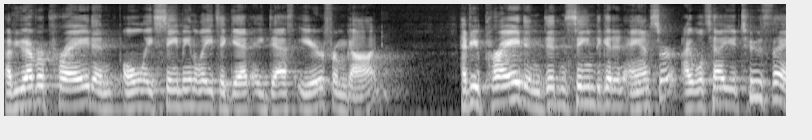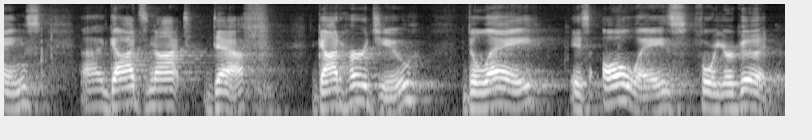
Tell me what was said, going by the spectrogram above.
Have you ever prayed and only seemingly to get a deaf ear from God? Have you prayed and didn't seem to get an answer? I will tell you two things uh, God's not deaf, God heard you. Delay is always for your good.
